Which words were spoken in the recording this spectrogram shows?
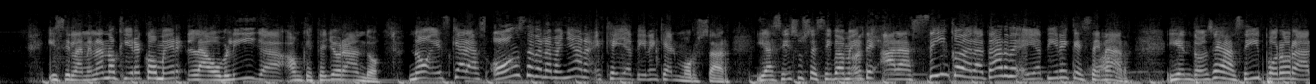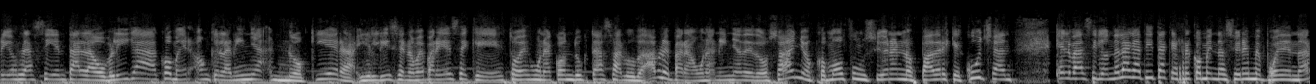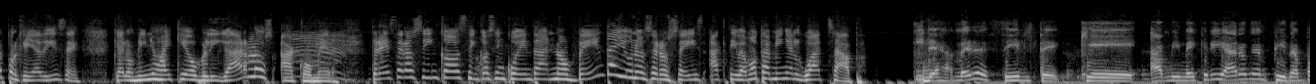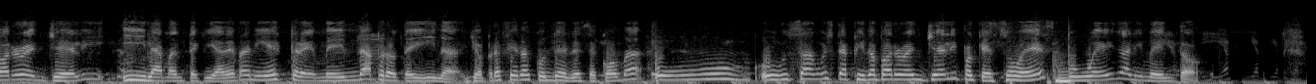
Y si la nena no quiere comer, la obliga, aunque esté llorando. No, es que a las 11 de la mañana es que ella tiene que almorzar. Y así sucesivamente, a las 5 de la tarde ella tiene que cenar. Y entonces así por horarios la sienta, la obliga a comer, aunque la niña no quiera. Y él dice, no me parece que esto es una conducta saludable para una niña de dos años. ¿Cómo funcionan los padres que escuchan el vacilón de la gatita? ¿Qué recomendaciones me pueden dar? Porque ella dice que a los niños hay que obligarlos a comer. 305-550-9106. Activamos también el WhatsApp. Déjame decirte que a mí me criaron en peanut butter and jelly y la mantequilla de maní es tremenda proteína. Yo prefiero que un nene se coma un, un sándwich de peanut butter and jelly porque eso es buen alimento.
